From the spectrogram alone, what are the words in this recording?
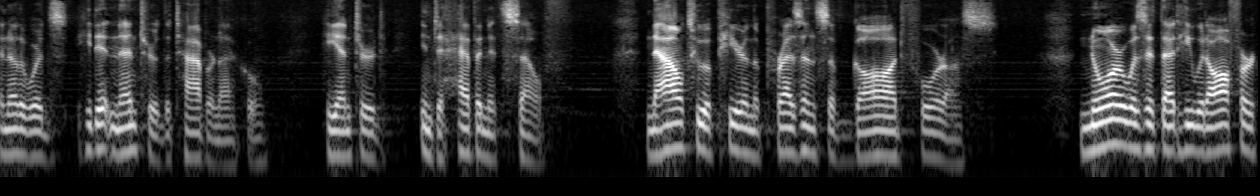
In other words, he didn't enter the tabernacle, he entered into heaven itself, now to appear in the presence of God for us. Nor was it that he would offer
